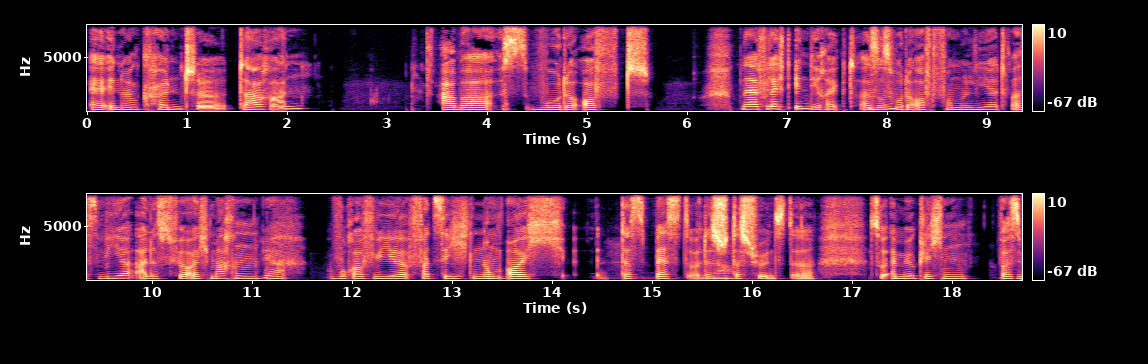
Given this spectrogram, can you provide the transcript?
erinnern könnte daran aber es wurde oft, naja, vielleicht indirekt. Also mhm. es wurde oft formuliert, was wir alles für euch machen, ja. worauf wir verzichten, um euch das Beste oder genau. das, das Schönste zu ermöglichen. Was,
